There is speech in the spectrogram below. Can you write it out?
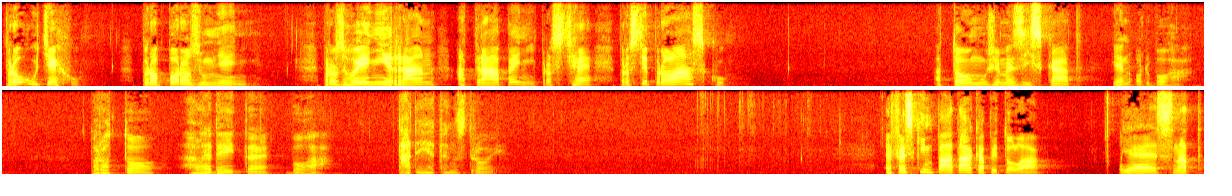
Pro útěchu, pro porozumění, pro zhojení ran a trápení, prostě, prostě pro lásku. A to můžeme získat jen od Boha. Proto hledejte Boha. Tady je ten zdroj. Efeským pátá kapitola je snad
